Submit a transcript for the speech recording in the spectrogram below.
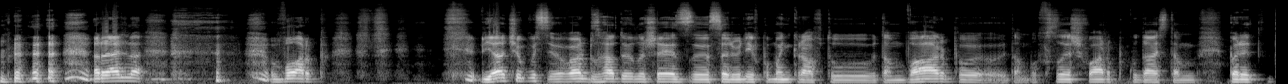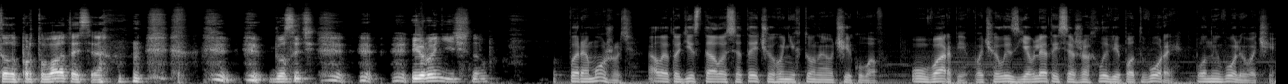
Реально. Варп. Я чомусь варп згадую лише з серверів по Майнкрафту. Там варп, е, там флеш варп кудись там перетелепортуватися. Досить іронічно. переможуть, але тоді сталося те, чого ніхто не очікував. У варпі почали з'являтися жахливі потвори, поневолювачі.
